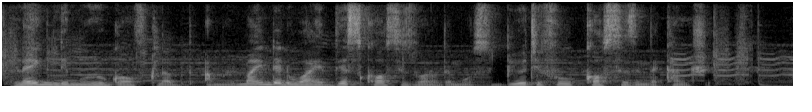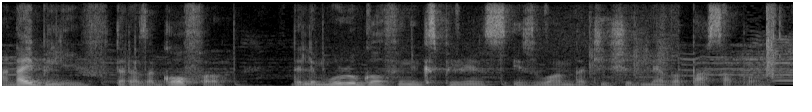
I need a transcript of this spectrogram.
Playing Limuru Golf Club, I'm reminded why this course is one of the most beautiful courses in the country. And I believe that as a golfer, the Limuru golfing experience is one that you should never pass up on.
